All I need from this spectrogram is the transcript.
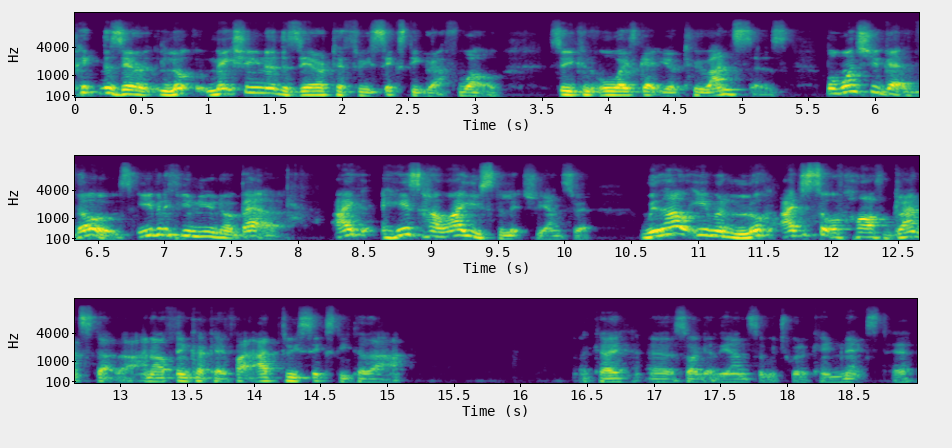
pick the zero, look, make sure you know the zero to 360 graph well, so you can always get your two answers. But once you get those, even if you knew no better, I here's how I used to literally answer it. Without even look, I just sort of half glanced at that and I'll think, okay, if I add 360 to that, okay, uh, so I get the answer which would have came next here.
